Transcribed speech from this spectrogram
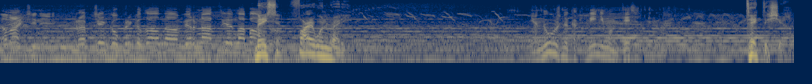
Давайте, не. Кравченко приказал нам вернаться на базу. Mason, fire when ready. Мне нужно как минимум 10 минут. Take the shot.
